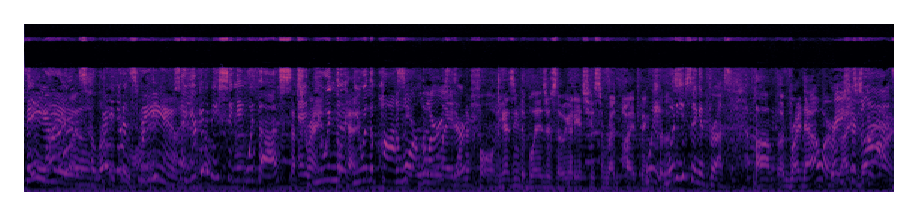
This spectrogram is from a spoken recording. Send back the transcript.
see you. Likewise. Hello. Great to see you. So you're going to be singing with us, That's and great. you and the Okay. you and the posse The a little later. Wonderful. You guys need the blazers, though. We got to get you some red piping. Wait, for what are you singing for us? Um, right now? Or Raise I your glass.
